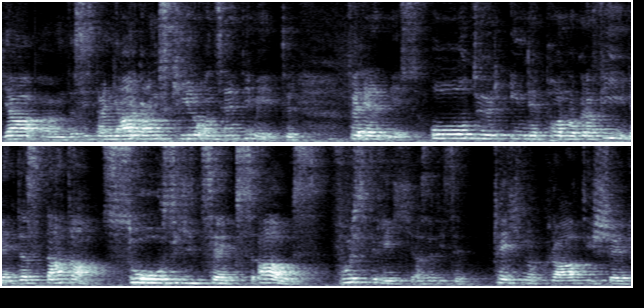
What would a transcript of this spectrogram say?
ja, ähm, das ist ein Jahrgangskilo und Zentimeter. Verhältnis. Oder in der Pornografie, wenn das Dada, so sieht Sex aus. Fürchterlich, also diese technokratische,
